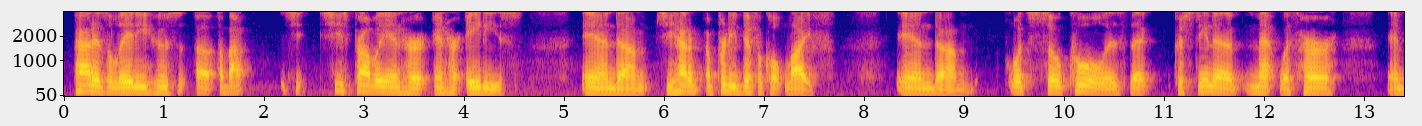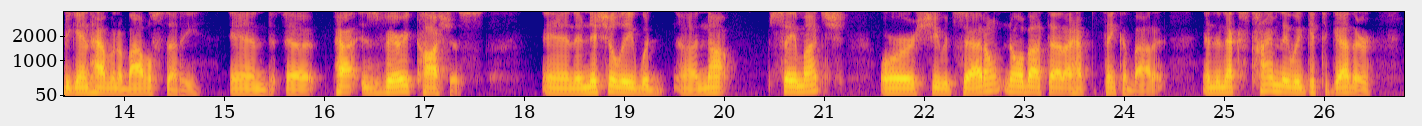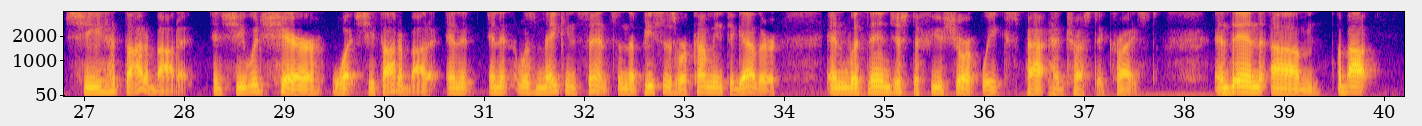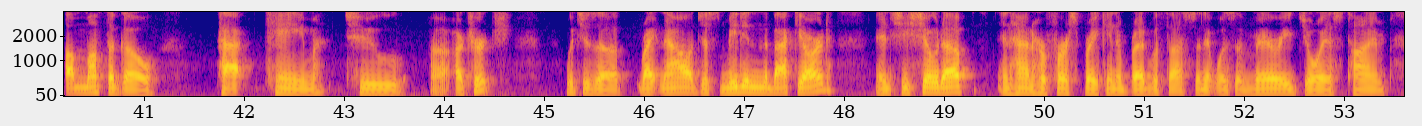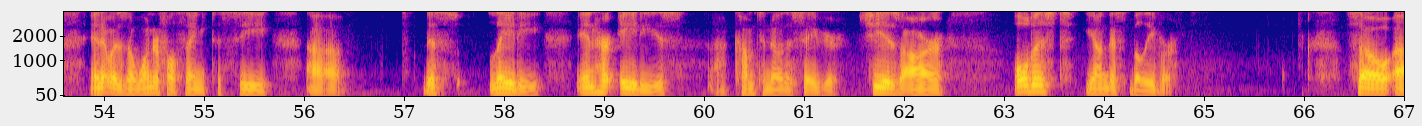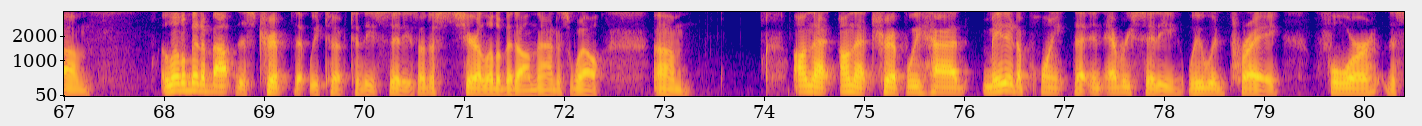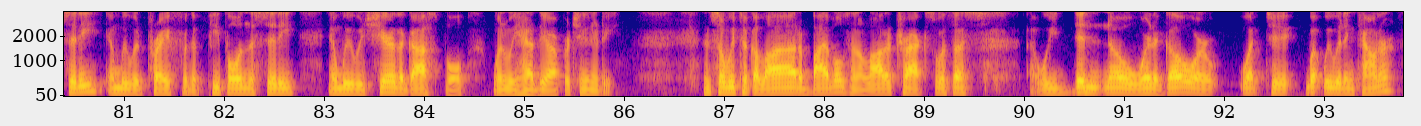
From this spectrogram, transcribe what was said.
Pat is a lady who's uh, about she, she's probably in her in her 80s, and um, she had a, a, pretty difficult life. And um, what's so cool is that Christina met with her and began having a Bible study. And uh, Pat is very cautious, and initially would uh, not say much, or she would say, "I don't know about that. I have to think about it." And the next time they would get together, she had thought about it and she would share what she thought about it and it and it was making sense and the pieces were coming together and within just a few short weeks pat had trusted christ and then um, about a month ago pat came to uh, our church which is a right now just meeting in the backyard and she showed up and had her first breaking of bread with us and it was a very joyous time and it was a wonderful thing to see uh, this lady in her 80s uh, come to know the Savior. She is our oldest, youngest believer. So, um, a little bit about this trip that we took to these cities. I'll just share a little bit on that as well. Um, on that on that trip, we had made it a point that in every city we would pray for the city and we would pray for the people in the city and we would share the gospel when we had the opportunity. And so we took a lot of Bibles and a lot of tracts with us. Uh, we didn't know where to go or what to what we would encounter.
